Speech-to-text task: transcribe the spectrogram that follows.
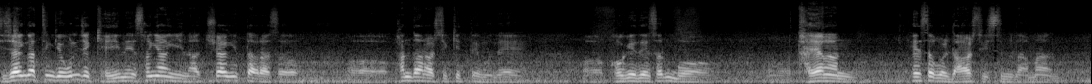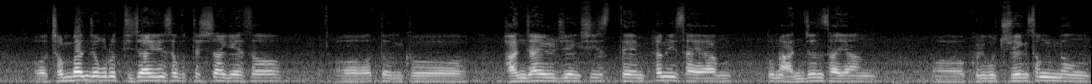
디자인 같은 경우는 이제 개인의 성향이나 취향에 따라서 어, 판단할 수 있기 때문에 어, 거기에 대해서는 뭐 어, 다양한 해석을 나올 수 있습니다만 어, 전반적으로 디자인에서부터 시작해서 어, 어떤 그 반자율 주행 시스템, 편의 사양 또는 안전 사양 어, 그리고 주행 성능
